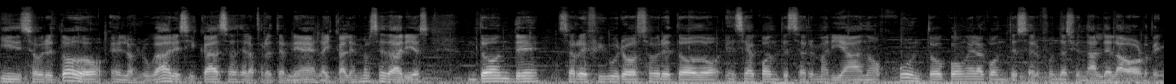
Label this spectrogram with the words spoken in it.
y sobre todo en los lugares y casas de las fraternidades laicales mercedarias donde se refiguró sobre todo ese acontecer mariano junto con el acontecer fundacional de la Orden.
